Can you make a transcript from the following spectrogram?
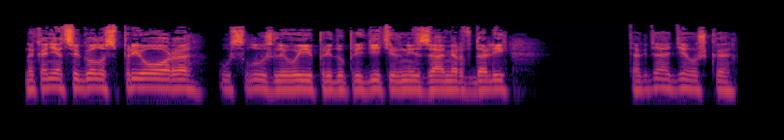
Наконец и голос приора, услужливый и предупредительный, замер вдали. Тогда девушка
